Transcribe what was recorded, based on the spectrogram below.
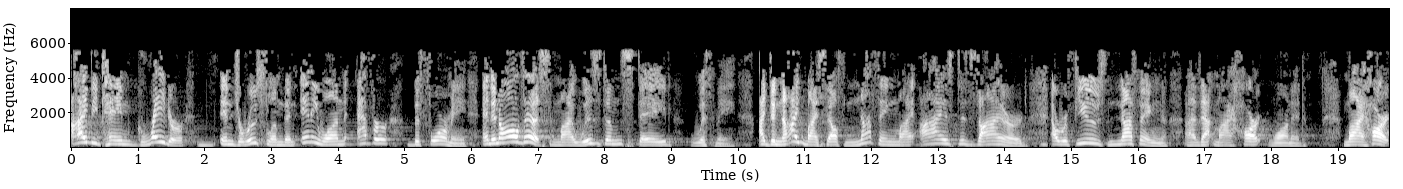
I became greater in Jerusalem than anyone ever before me. And in all this, my wisdom stayed with me. I denied myself nothing my eyes desired. I refused nothing uh, that my heart wanted. My heart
